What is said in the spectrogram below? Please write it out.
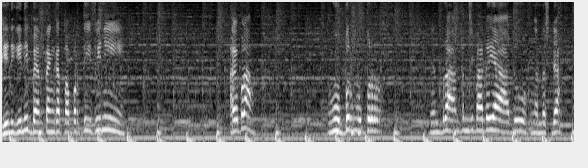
Gini-gini benteng ke Topper TV nih. Ayo pulang. Nguber nguber. Jangan berantem sih pada ya. Aduh ngenes dah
